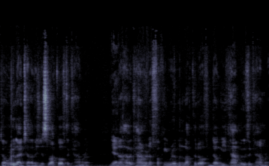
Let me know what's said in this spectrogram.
don't rule out television. Just lock off the camera. Yeah. You know, have a camera in a fucking room and lock it off, and don't you can't move the camera,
